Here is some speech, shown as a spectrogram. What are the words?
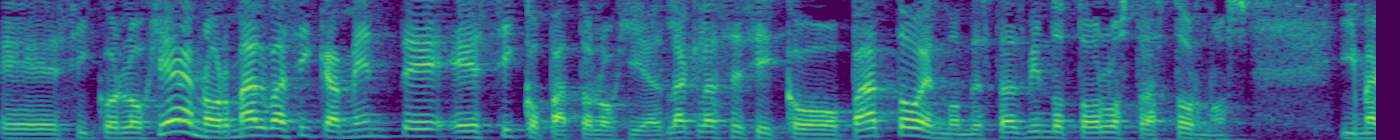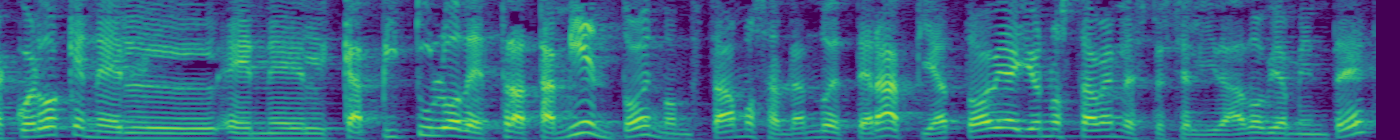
Eh, psicología anormal básicamente es psicopatología, es la clase psicopato en donde estás viendo todos los trastornos. Y me acuerdo que en el, en el capítulo de tratamiento, en donde estábamos hablando de terapia, todavía yo no estaba en la especialidad, obviamente,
